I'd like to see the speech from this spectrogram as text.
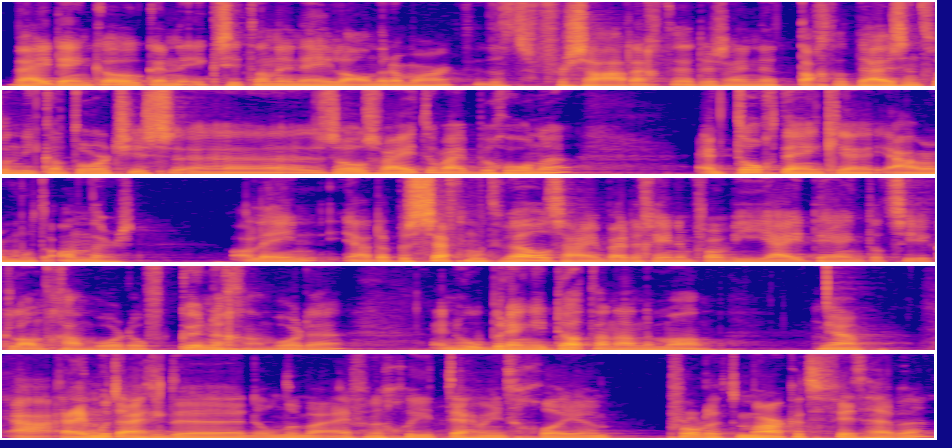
wij denken ook, en ik zit dan in een hele andere markt, dat is verzadigd. Hè. Er zijn eh, 80.000 van die kantoortjes eh, zoals wij toen wij begonnen. En toch denk je, ja, maar het moet anders. Alleen, ja, dat besef moet wel zijn bij degene van wie jij denkt dat ze je klant gaan worden of kunnen gaan worden. En hoe breng je dat dan aan de man? Ja. Ja, Ja, je moet eigenlijk de, de, om er maar even een goede term in te gooien, een product market fit hebben.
